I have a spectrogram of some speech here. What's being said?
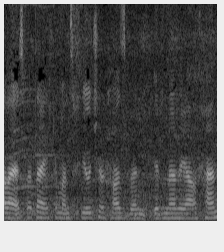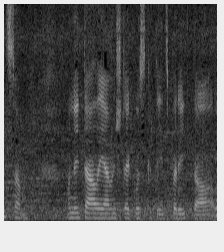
vēlējos pateikt, ka mans future husband ir nereāli handsome. Un Itālijā viņš tiek uzskatīts par itāli.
